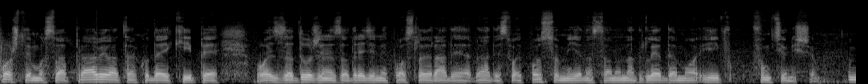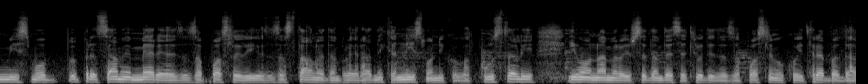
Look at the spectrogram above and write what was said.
poštujemo sva pravila, tako da ekipe ovaj, zadužene za određene poslove rade, rade svoj posao, mi jednostavno nadgledamo i funkcionišemo. Mi smo pred same mere zaposlili za stalno jedan broj radnika, nismo nikog otpustali, imamo namjeru još 70 ljudi da zaposlimo koji treba da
